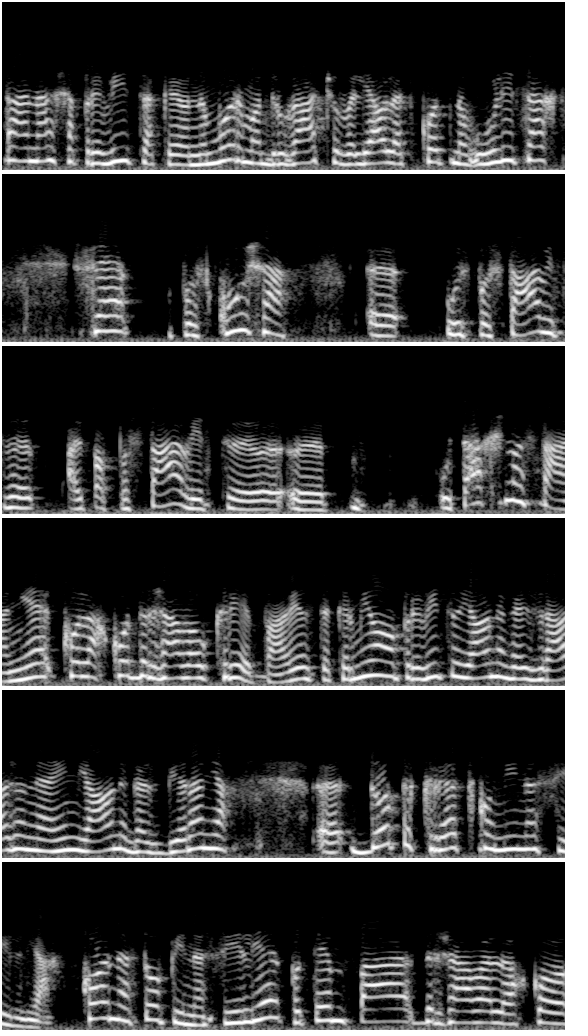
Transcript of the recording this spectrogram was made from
ta naša pravica, ki jo ne moremo drugače uveljavljati kot na ulicah, se poskuša eh, vzpostaviti ali pa postaviti. Eh, V takšno stanje, ko lahko država ukrepa, veste, ker mi imamo pravico javnega izražanja in javnega zbiranja, Eh, do takrat, ko ni nasilja. Ko nastopi nasilje, potem pa država lahko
